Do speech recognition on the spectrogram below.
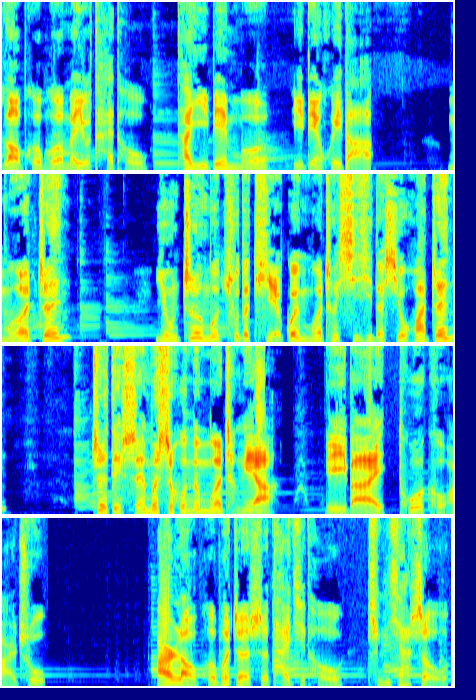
老婆婆没有抬头，她一边磨一边回答：“磨针？用这么粗的铁棍磨成细细的绣花针，这得什么时候能磨成呀？”李白脱口而出。而老婆婆这时抬起头，停下手，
